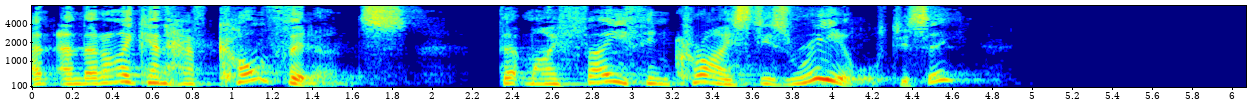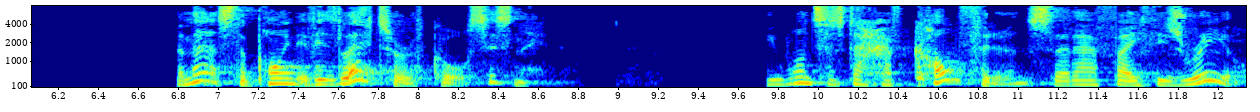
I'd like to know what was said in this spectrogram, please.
And, and that I can have confidence that my faith in Christ is real. Do you see? And that's the point of his letter, of course, isn't it? He wants us to have confidence that our faith is real.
